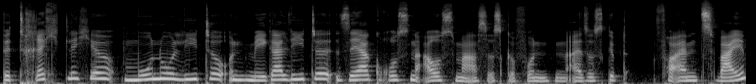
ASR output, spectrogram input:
beträchtliche Monolithe und Megalithe sehr großen Ausmaßes gefunden. Also es gibt vor allem zwei.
